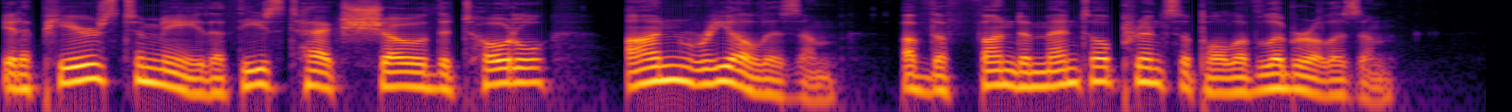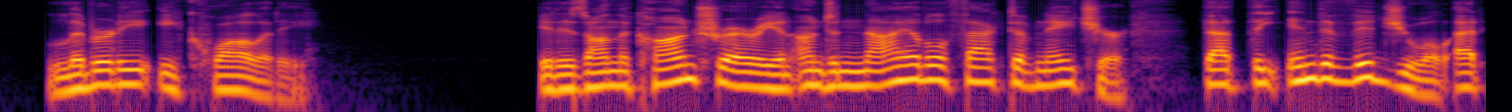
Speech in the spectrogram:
It appears to me that these texts show the total unrealism of the fundamental principle of liberalism liberty equality. It is, on the contrary, an undeniable fact of nature that the individual at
